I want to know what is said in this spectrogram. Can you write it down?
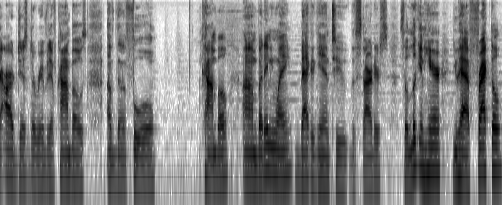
are just derivative combos of the full combo. Um, but anyway, back again to the starters. So looking here, you have Fraktall,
